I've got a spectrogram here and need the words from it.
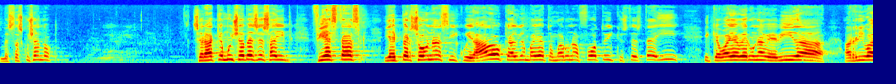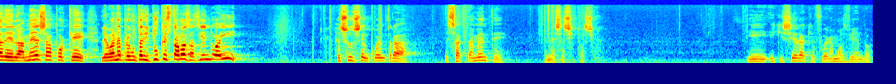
¿Me está escuchando? ¿Será que muchas veces hay fiestas y hay personas y cuidado que alguien vaya a tomar una foto y que usted esté ahí y que vaya a ver una bebida arriba de la mesa porque le van a preguntar, ¿y tú qué estabas haciendo ahí? Jesús se encuentra exactamente en esa situación. Y, quisiera que fuéramos viendo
